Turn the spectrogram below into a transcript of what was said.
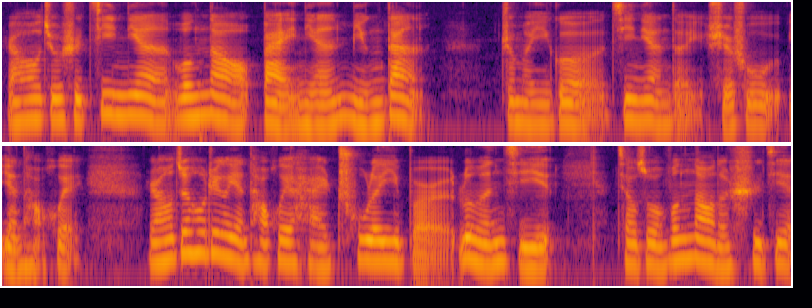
然后就是纪念翁闹百年名旦这么一个纪念的学术研讨会。然后最后这个研讨会还出了一本论文集，叫做《翁闹的世界》。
